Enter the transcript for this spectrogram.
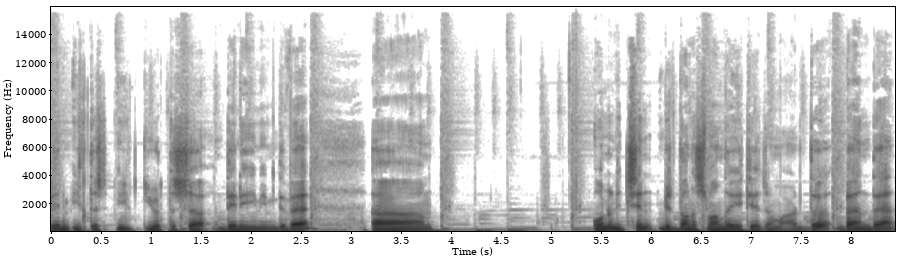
Benim ilk dış, ilk yurt dışı deneyimimdi ve onun için bir danışmanlığa ihtiyacım vardı. Ben de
